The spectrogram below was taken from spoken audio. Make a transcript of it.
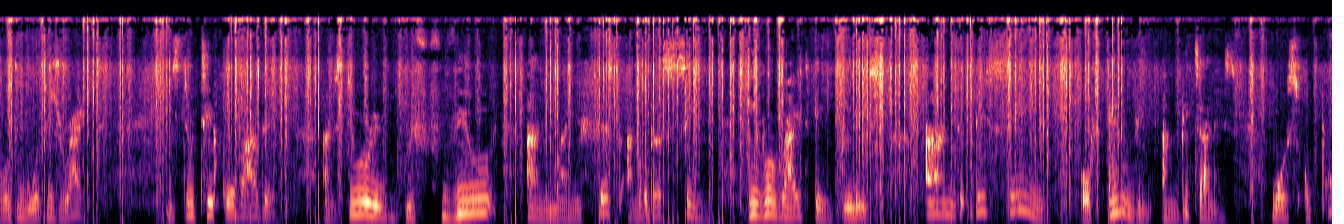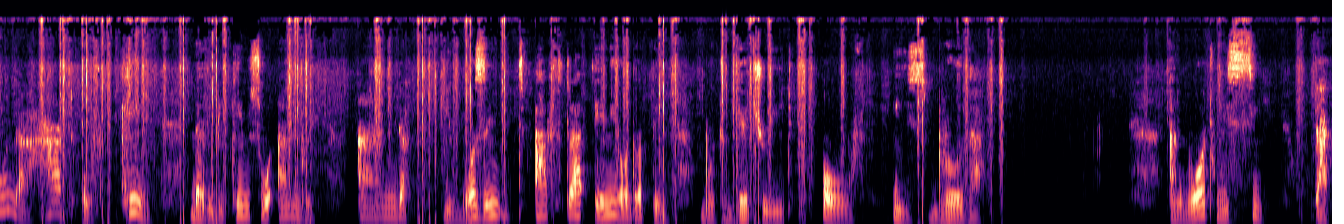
not do what is right. He still take over them and still re- reveal and manifest another sin, even right in place. And this sin of envy and bitterness was upon the heart of Cain that he became so angry. And he wasn't after any other thing but to get rid of his brother. And what we see that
